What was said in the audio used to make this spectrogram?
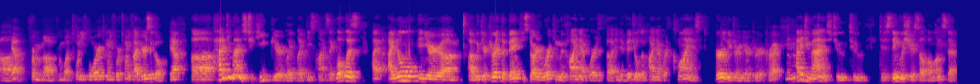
uh, Yeah. from uh, from what 24, 24, 25 years ago. Yeah. Uh, how did you manage to keep your like like these clients? Like, what was I I know in your um, uh, with your career at the bank, you started working with high net worth uh, individuals and high net worth clients early during your career, correct? Mhm. How did you manage to to to distinguish yourself amongst them?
